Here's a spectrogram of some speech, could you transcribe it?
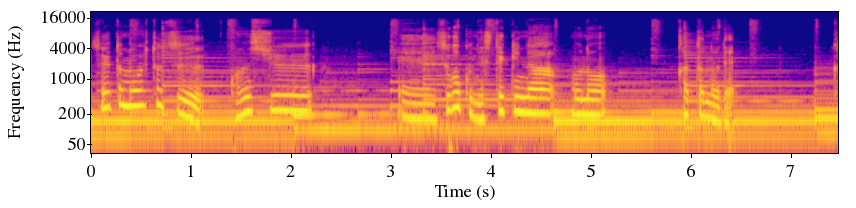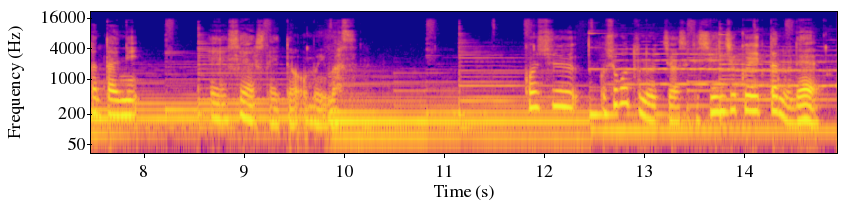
それともう一つ今週、えー、すごくね素敵なもの買ったので簡単に、えー、シェアしたいと思います。今週お仕事の打ち合わせで新宿へ行ったので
